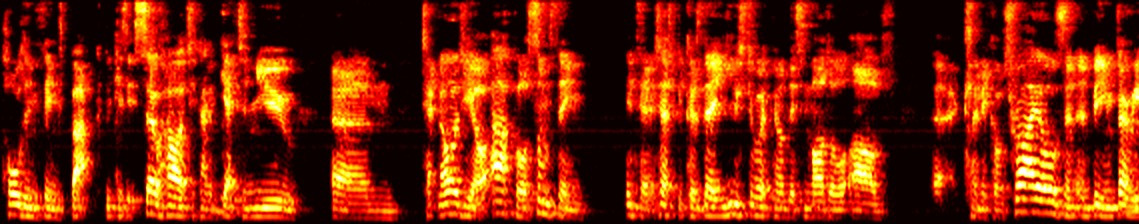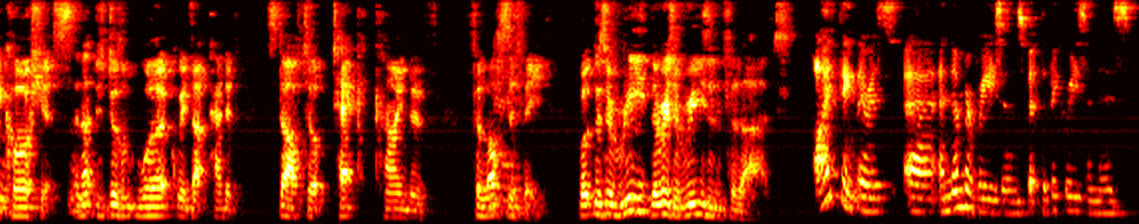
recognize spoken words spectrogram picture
holding things back because it's so hard to kind of get a new um, technology or app or something into NHS because they're used to working on this model of clinical trials and, and, being very mm. cautious, and that just doesn't work with that kind of startup tech kind of philosophy. But there's a re- there is a reason for that. I think there is uh, a number of reasons, but the big reason is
